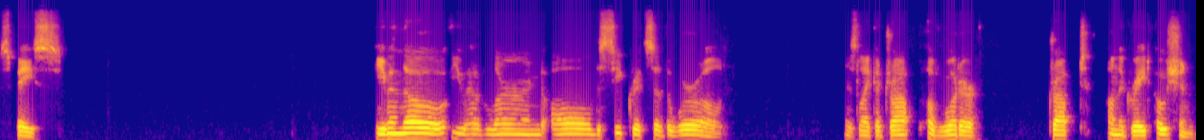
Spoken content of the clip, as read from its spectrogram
space. Even though you have learned all the secrets of the world, is like a drop of water dropped on the great ocean.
